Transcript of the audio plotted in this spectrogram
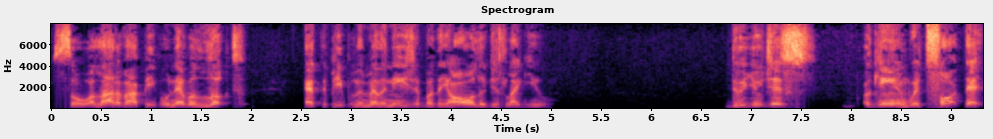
So a lot of our people never looked at the people in Melanesia, but they all look just like you? Do you just, again, we're taught that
